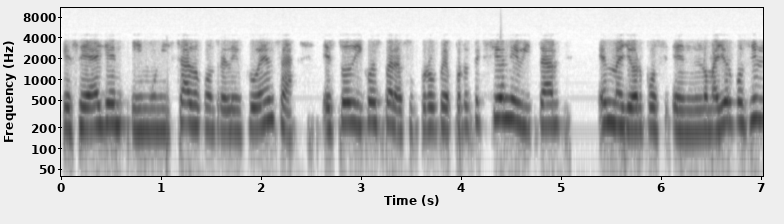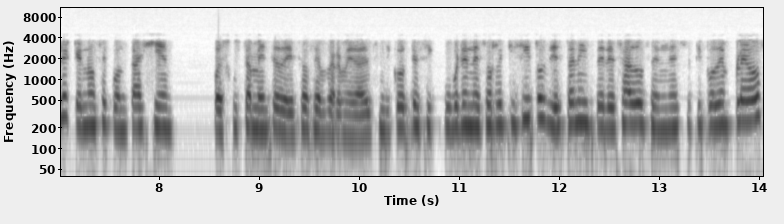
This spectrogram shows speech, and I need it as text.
que se hayan inmunizado contra la influenza. Esto dijo es para su propia protección y evitar mayor en lo mayor posible que no se contagien pues justamente de esas enfermedades. Indicó que si cubren esos requisitos y están interesados en este tipo de empleos,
